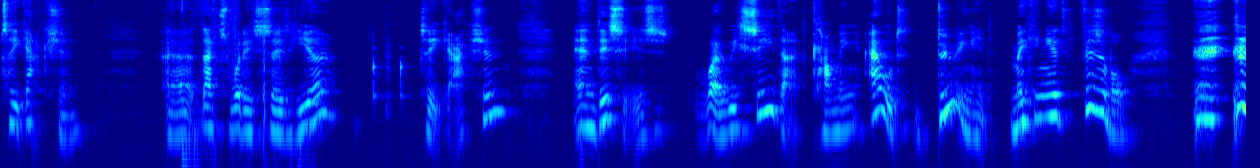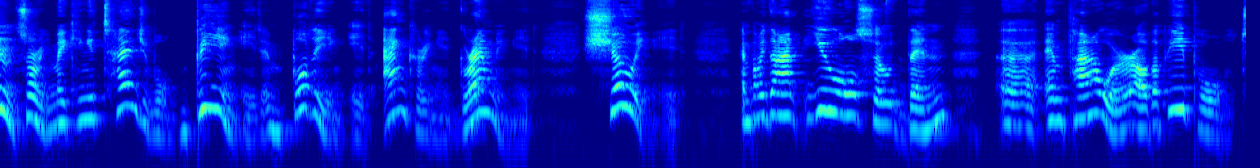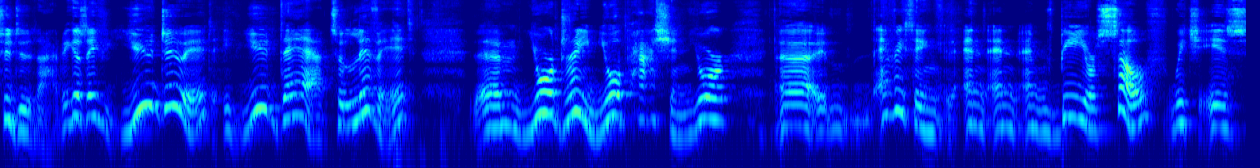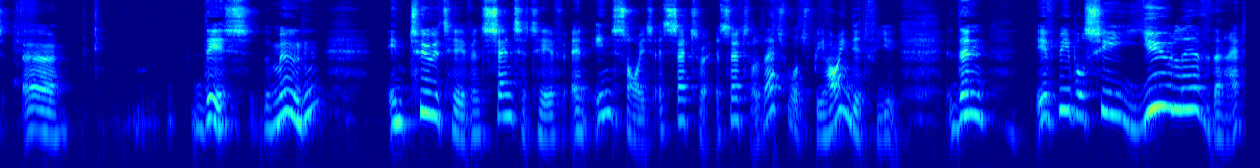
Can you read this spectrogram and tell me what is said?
take action. Uh, that's what it said here take action. And this is where we see that coming out, doing it, making it visible. Sorry, making it tangible, being it, embodying it, anchoring it, grounding it, showing it. And by that, you also then uh, empower other people to do that. Because if you do it, if you dare to live it, um, your dream, your passion, your uh, everything, and, and, and be yourself, which is uh, this, the moon, intuitive and sensitive and insights, etc., etc. That's what's behind it for you. Then, if people see you live that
